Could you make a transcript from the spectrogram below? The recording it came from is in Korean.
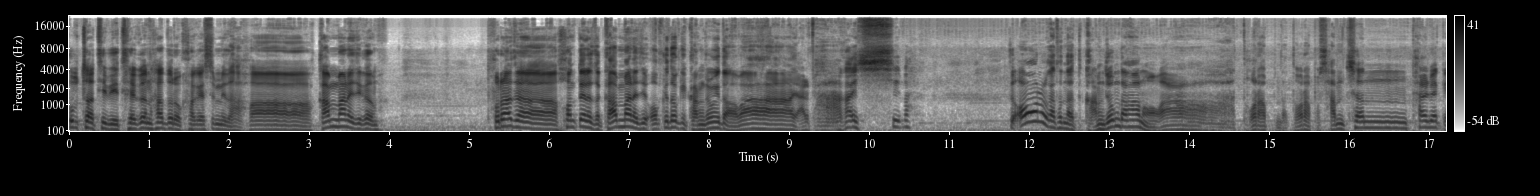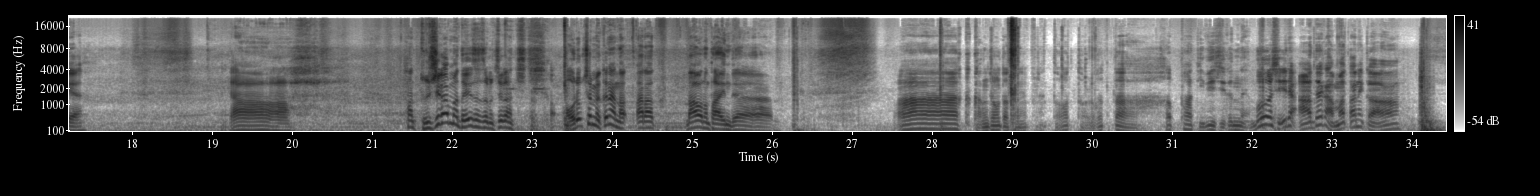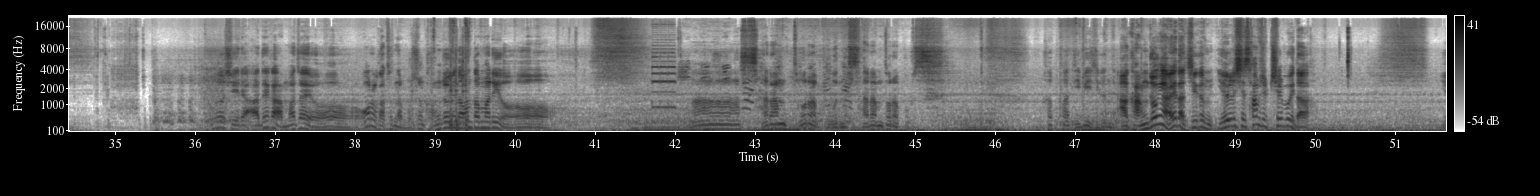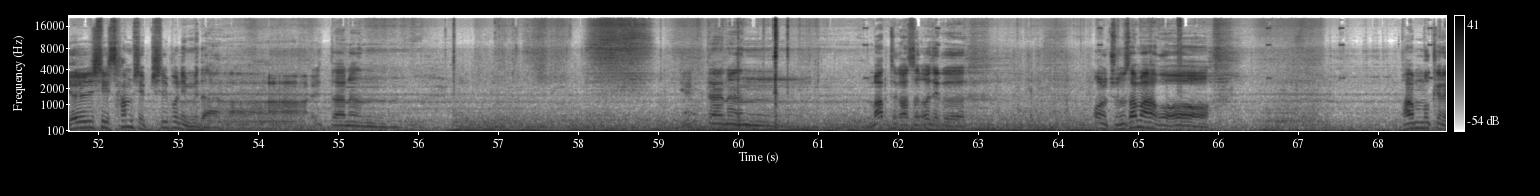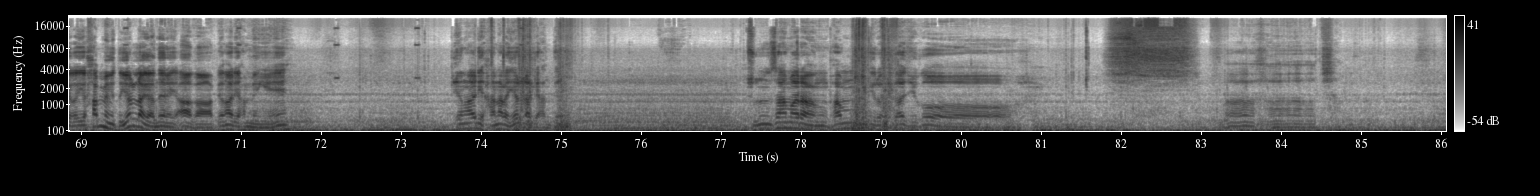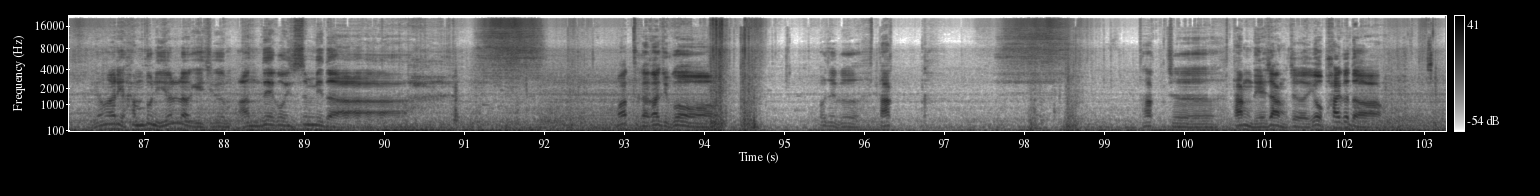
굽타 TV 퇴근하도록 하겠습니다. 와, 간만에 지금 프라자 헌 때려서 간만에 지금 어깨도끼 강종이다. 와, 얄팍아, 씨발. 그 오늘 같은 날 강종 당하노. 와, 돌 아픈다. 돌 아파. 3,800개. 야, 한 2시간만 더 있었으면 지금 한 5, 6천명 그냥 나, 따라 나오는 타인데. 아, 그 강정을 또 당해보네. 또 돌겠다. 허파 디비지 끝네. 무엇이 이래 아대가 안 맞다니까. 무엇이 이래 아대가 안 맞아요. 오늘 같은 날 무슨 강정이 나온단 말이요. 아, 사람 돌아보겠네. 사람 보겠어. 허파 디비지 끝네. 아, 강정이 아니다. 지금 10시 37분이다. 10시 37분입니다. 아, 일단은 일단은 마트 가서 어제 그 오늘 준사마하고 밥 먹기로 해가 한 명이 또 연락이 안 되네 아가 병아리 한 명이 병아리 하나가 연락이 안 돼. 준사마랑 밥 먹기로 해가지고 아하 참 영아리 한 분이 연락이 지금 안 되고 있습니다. 마트 가가지고 어제 그 닭 닭 저 닭 내장 저 요 팔거든.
